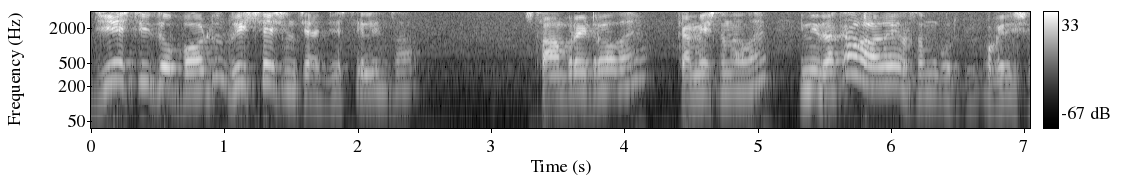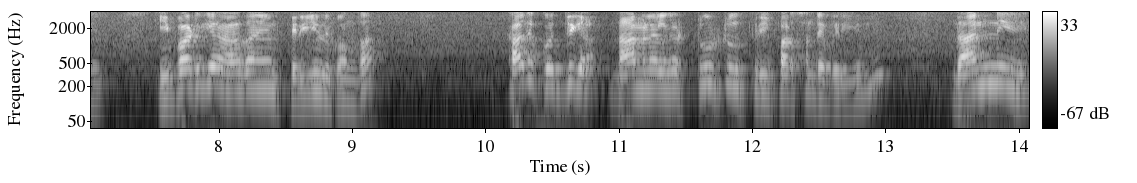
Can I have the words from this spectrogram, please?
జిఎస్టీతో పాటు రిజిస్ట్రేషన్ ఛార్జెస్ చెల్లించాలి. స్టాంప్ రైటర్ ఆదాయం కమిషన్ ఆదాయం ఇన్ని రకాల ఆదాయాలు సమకూరుతాయి ఒక రిజిస్ట్రేషన్ ఇప్పటికే ఆదాయం పెరిగింది కొంత. కాదు కొద్దిగా నామినల్గా టూ టు త్రీ పర్సెంటే పెరిగింది. దాన్ని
